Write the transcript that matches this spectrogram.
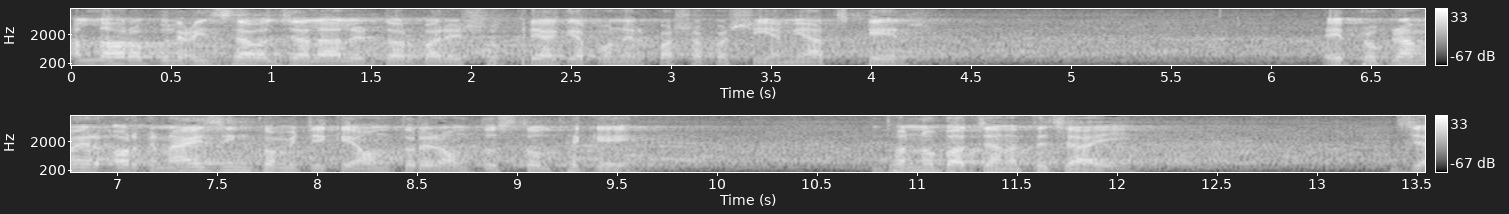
আল্লাহ রব্বুল ইজ্জাউল জালালের দরবারে শুক্রিয়া জ্ঞাপনের পাশাপাশি আমি আজকের এই প্রোগ্রামের অর্গানাইজিং কমিটিকে অন্তরের অন্তঃস্থল থেকে ধন্যবাদ জানাতে চাই যে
